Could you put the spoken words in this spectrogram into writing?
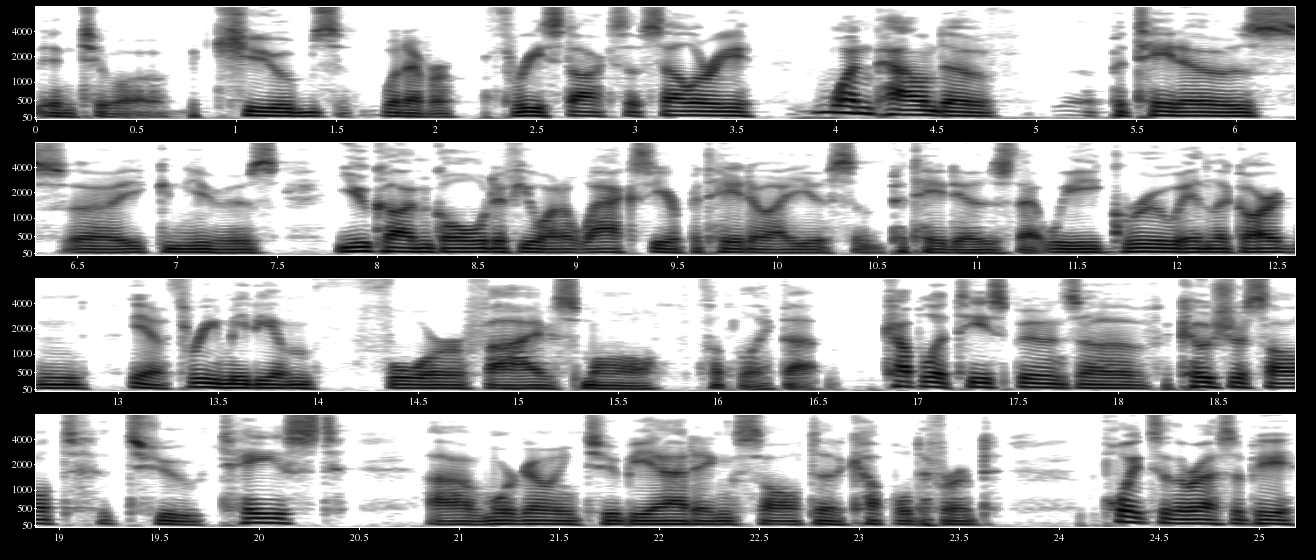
into uh, cubes, whatever. Three stalks of celery, one pound of potatoes. Uh, you can use Yukon Gold if you want a waxier potato. I use some potatoes that we grew in the garden. You know, three medium, four, five small, something like that. A couple of teaspoons of kosher salt to taste. Um, we're going to be adding salt at a couple different points in the recipe.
